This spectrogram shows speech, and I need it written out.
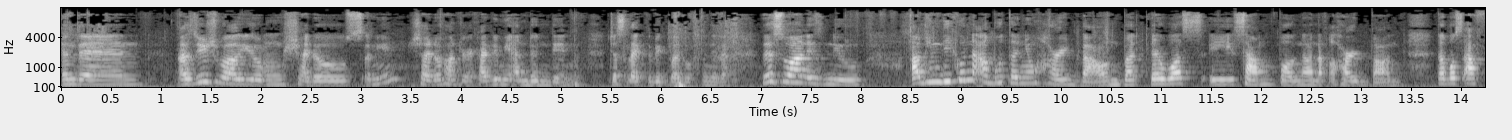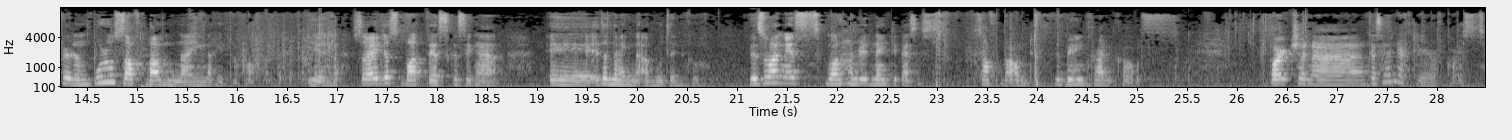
And then, as usual, yung Shadows, ano yun? Shadowhunter Academy andun din. Just like the Big Bad Wolf Manila. This one is new. Um, hindi ko naabutan yung hardbound, but there was a sample na naka-hardbound. Tapos after nun, puro softbound na yung nakita ko. Yun. So, I just bought this kasi nga, eh, ito na lang naabutan ko. This one is 190 pesos. Softbound. The Bane Chronicles. Part siya ng Cassandra Clare, of course.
